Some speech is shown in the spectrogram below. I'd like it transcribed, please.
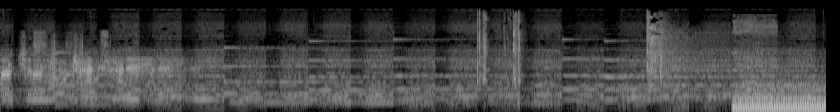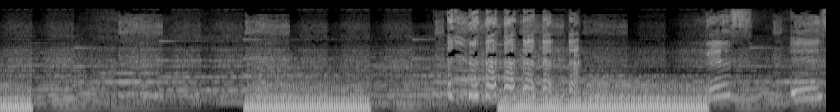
Purchase your tracks today. This is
